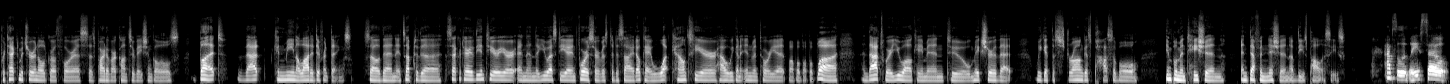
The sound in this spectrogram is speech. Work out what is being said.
protect mature and old growth forests as part of our conservation goals, but that can mean a lot of different things. So then it's up to the Secretary of the Interior and then the USDA and Forest Service to decide okay, what counts here? How are we going to inventory it? Blah, blah, blah, blah, blah. And that's where you all came in to make sure that we get the strongest possible implementation and definition of these policies. Absolutely. So,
